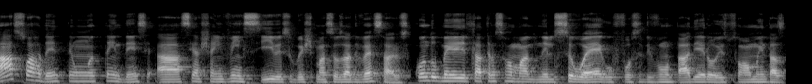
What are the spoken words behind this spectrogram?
aço ardente tem uma tendência a se achar invencível e subestimar seus adversários. Quando o bem está transformado nele, seu ego, força de vontade e heroísmo são aumentados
